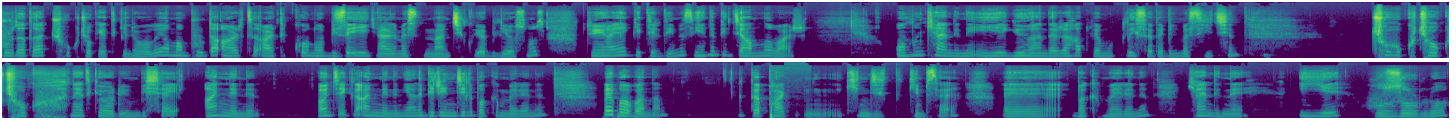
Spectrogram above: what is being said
burada da çok çok etkili oluyor ama burada artı artık konu bize iyi gelmesinden çıkıyor biliyorsunuz. Dünyaya getirdiğimiz yeni bir canlı var. Onun kendini iyi, güvende, rahat ve mutlu hissedebilmesi için çok çok çok net gördüğüm bir şey annenin öncelikle annenin yani birincil bakım verenin ve babanın da part, ikinci kimse e, bakım verenin kendini iyi, huzurlu,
